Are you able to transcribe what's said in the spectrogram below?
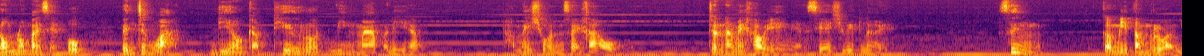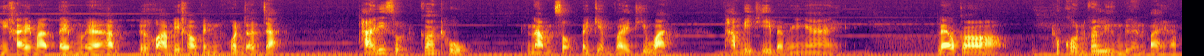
ล้มลงไปเสร็จปุ๊บ เป็นจังหวะเดียวกับที่รถวิ่งมาพอดีครับทำให้ชนใส่เขา จนทำให้เขาเองเนี่ยเสียชีวิตเลย ซึ่งก็มีตำรวจมีใครมาเต็มเลยครับด้วยความที่เขาเป็นคนจรจัด ท้ายที่สุดก็ถูกนำศพไปเก็บไว้ที่วัดทำพิธีแบบง่าย ๆ แล้วก็ ทุกคนก็ลืมเลือนไปครับ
